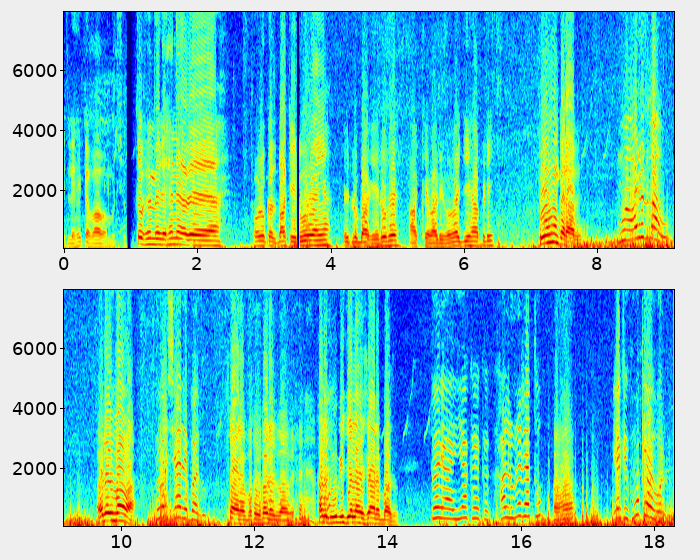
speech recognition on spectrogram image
એટલે હે કે વાવા મળશે. તો ફેમિલી હે ને હવે થોડુંક જ બાકી રૂહે અહીંયા. એટલું બાકી રૂહે આખે વાડી વવાઈ આપડી આપણી. તું શું કરાવે? હું અડદ વાવું. અડદ વાવા? તો સારે બાજુ? સારે બાજુ અડદ વાવે. અડદ ઉગી જલા સારે બાજુ. તો એક એક ખાલું નહીં રહેતું? હા. એક એક હું કેવાય બોલું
